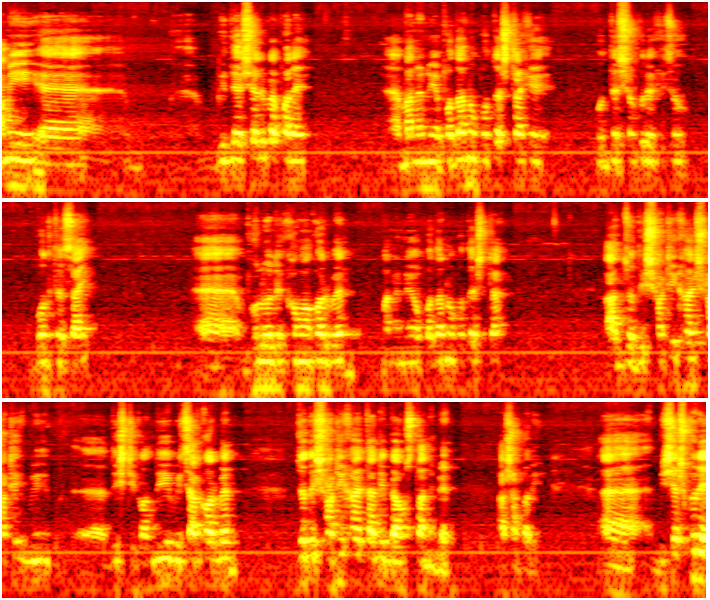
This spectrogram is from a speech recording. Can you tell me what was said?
আমি বিদেশের ব্যাপারে মাননীয় প্রধান উপদেষ্টাকে উদ্দেশ্য করে কিছু বলতে চাই। ভুল হলে ক্ষমা করবেন মাননীয় প্রধান উপদেষ্টা। আর যদি সঠিক হয়, সঠিক দৃষ্টিকোণ দিয়ে বিচার করবেন। যদি সঠিক হয় তাহলে ব্যবস্থা নেবেন, আশা করি। বিশেষ করে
